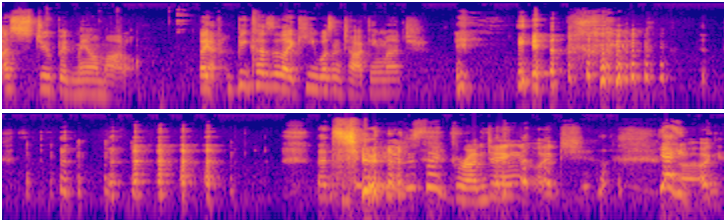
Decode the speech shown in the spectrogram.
a stupid male model, like Yeah. because of like he wasn't talking much. yeah. That's true. You're just like grunting, which yeah, he. Uh, okay,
